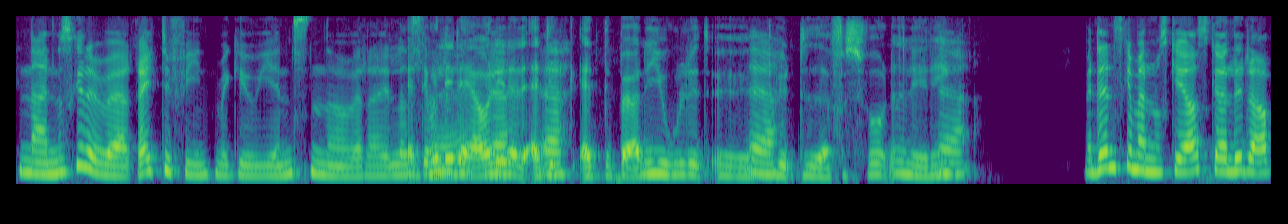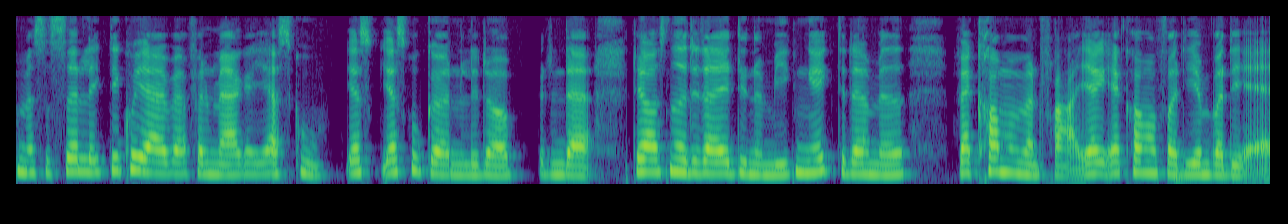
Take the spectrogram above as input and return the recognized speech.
Nej, nu skal det være rigtig fint med Geo Jensen og hvad der ellers er. Ja, det var lidt ærgerligt, ja, at, ja. det, at det børnejulet øh, ja. er forsvundet lidt, ikke? Ja. Men den skal man måske også gøre lidt op med sig selv, ikke? Det kunne jeg i hvert fald mærke, at jeg skulle, jeg, jeg skulle gøre den lidt op. Med den der, det er også noget af det, der er i dynamikken, ikke? Det der med, hvad kommer man fra? Jeg, jeg kommer fra et hjem, hvor det er,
